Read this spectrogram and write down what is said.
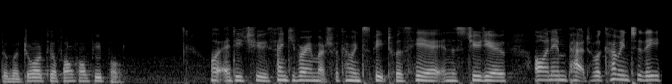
the majority of Hong Kong people. Well, Eddie Chu, thank you very much for coming to speak to us here in the studio on Impact. We're coming to the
